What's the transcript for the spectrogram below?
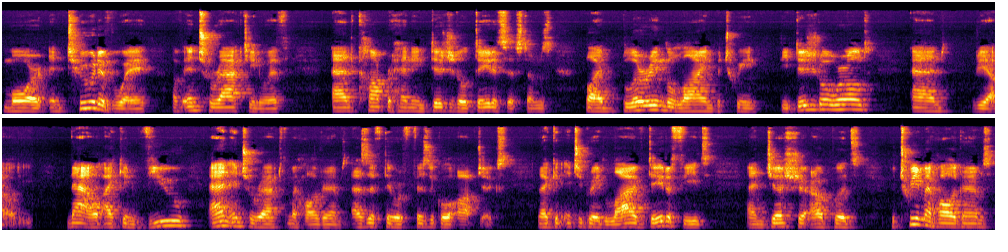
more intuitive way of interacting with and comprehending digital data systems by blurring the line between the digital world and reality. Now I can view and interact with my holograms as if they were physical objects, and I can integrate live data feeds and gesture outputs between my holograms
